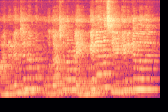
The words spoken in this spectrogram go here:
അനുരഞ്ജനം എന്ന കൂതാശ നമ്മൾ എങ്ങനെയാണ് സ്വീകരിക്കുന്നത്?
